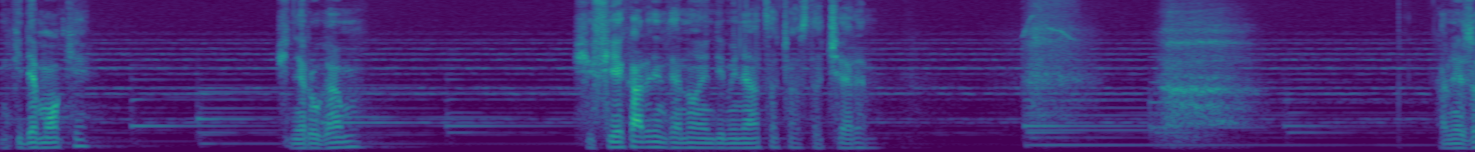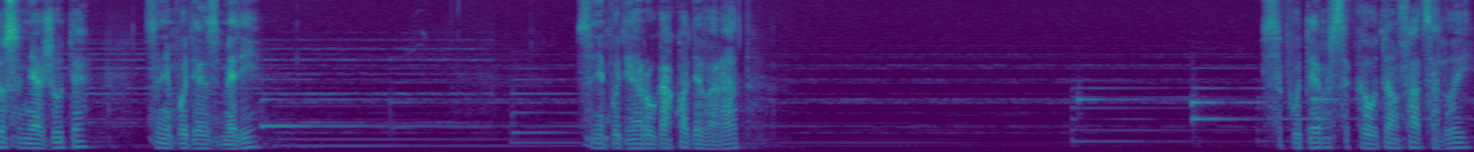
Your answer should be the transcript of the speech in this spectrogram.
Închidem ochii și ne rugăm și fiecare dintre noi în dimineața aceasta cerem ca Dumnezeu să ne ajute să ne putem smeri, să ne putem ruga cu adevărat, să putem să căutăm fața Lui,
